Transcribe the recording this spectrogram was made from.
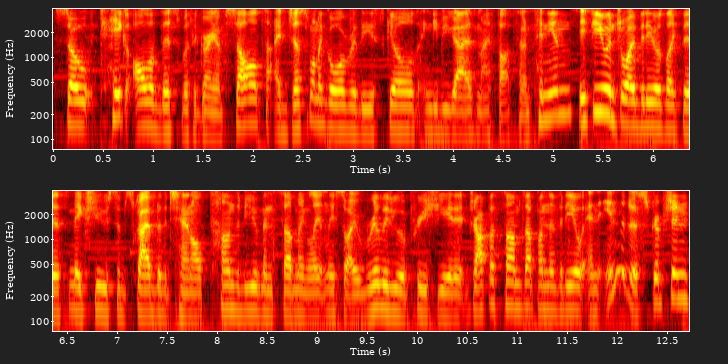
So take all of this with a grain of salt. I just want to go over these skills and give you guys my thoughts and opinions. If you enjoy videos like this make sure you subscribe to the channel. Tons of you have been subbing lately so I really do appreciate it. Drop a thumbs up on the video and in the description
